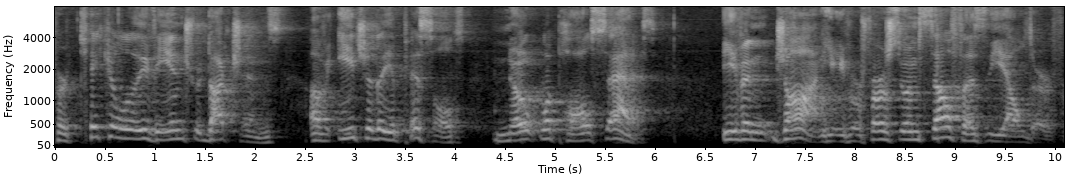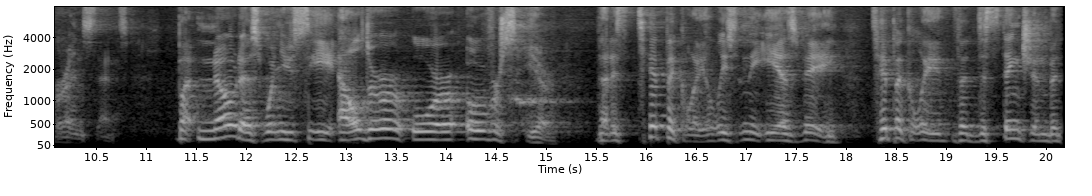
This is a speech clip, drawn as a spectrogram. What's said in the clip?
particularly the introductions of each of the epistles, note what Paul says. Even John, he refers to himself as the elder, for instance. But notice when you see elder or overseer, that is typically, at least in the ESV, typically the distinction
